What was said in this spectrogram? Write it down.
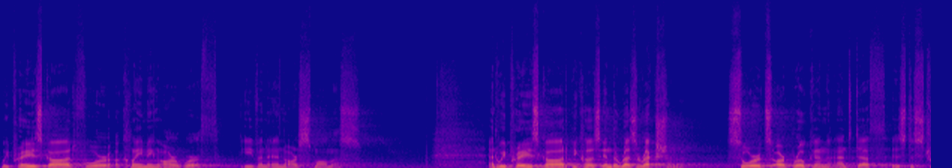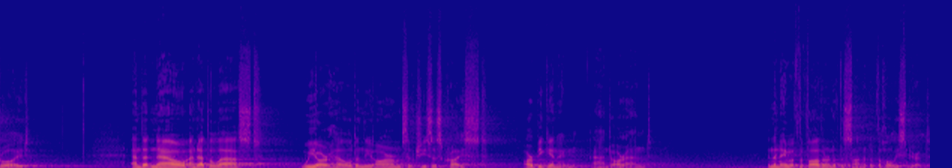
We praise God for acclaiming our worth even in our smallness. And we praise God because in the resurrection, swords are broken and death is destroyed, and that now and at the last, we are held in the arms of Jesus Christ, our beginning and our end. In the name of the Father, and of the Son, and of the Holy Spirit.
